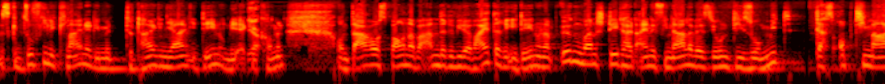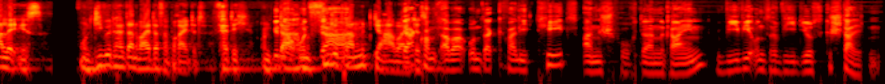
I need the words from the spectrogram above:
Es gibt so viele kleine, die mit total genialen Ideen um die Ecke ja. kommen und daraus bauen aber andere wieder weitere Ideen und ab irgendwann steht halt eine finale Version, die somit das Optimale ist. Und die wird halt dann weiter verbreitet. Fertig. Und genau, da haben und viele da, dran mitgearbeitet. Da kommt aber unser Qualitätsanspruch dann rein, wie wir unsere Videos gestalten.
